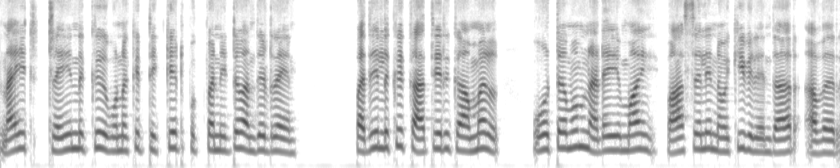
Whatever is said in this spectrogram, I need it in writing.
நைட் ட்ரெயினுக்கு உனக்கு டிக்கெட் புக் பண்ணிட்டு வந்துடுறேன். பதிலுக்கு காத்திருக்காமல் ஓட்டமும் நடையுமாய் வாசலை நோக்கி விரைந்தார் அவர்.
